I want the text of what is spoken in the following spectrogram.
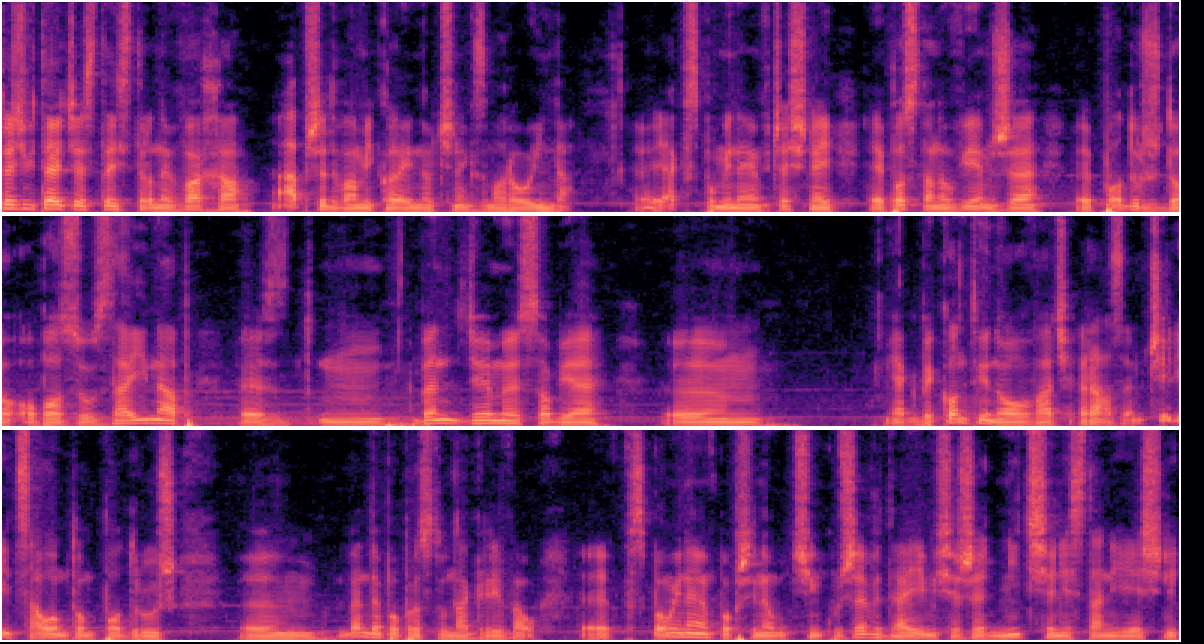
Cześć, witajcie z tej strony Wacha, a przed wami kolejny odcinek z Morrowinda. E, Jak wspominałem wcześniej, e, postanowiłem, że e, podróż do obozu Zainab mm, będziemy sobie jakby kontynuować razem, czyli całą tą podróż będę po prostu nagrywał. Wspominałem w poprzednim odcinku, że wydaje mi się, że nic się nie stanie, jeśli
